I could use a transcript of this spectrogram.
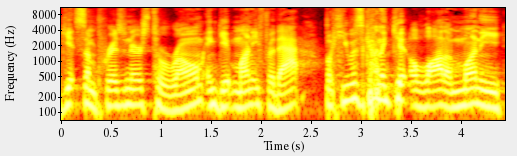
get some prisoners to Rome and get money for that, but he was going to get a lot of money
